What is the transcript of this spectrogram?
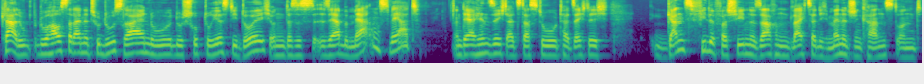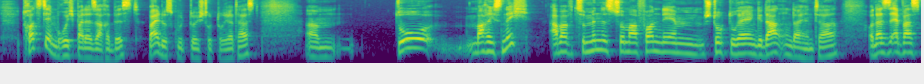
klar, du, du haust da deine To-Dos rein, du, du strukturierst die durch und das ist sehr bemerkenswert in der Hinsicht, als dass du tatsächlich ganz viele verschiedene Sachen gleichzeitig managen kannst und trotzdem ruhig bei der Sache bist, weil du es gut durchstrukturiert hast. Ähm, so mache ich es nicht, aber zumindest schon mal von dem strukturellen Gedanken dahinter. Und das ist etwas,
